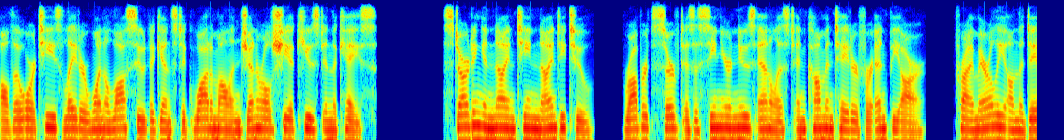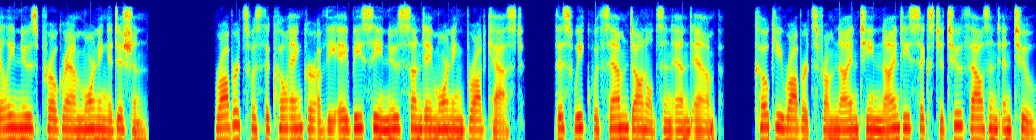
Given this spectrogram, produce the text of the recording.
although Ortiz later won a lawsuit against a Guatemalan general she accused in the case. Starting in 1992, Roberts served as a senior news analyst and commentator for NPR, primarily on the daily news program Morning Edition. Roberts was the co-anchor of the ABC News Sunday morning broadcast, This Week with Sam Donaldson and AMP, Cokie Roberts from 1996 to 2002,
